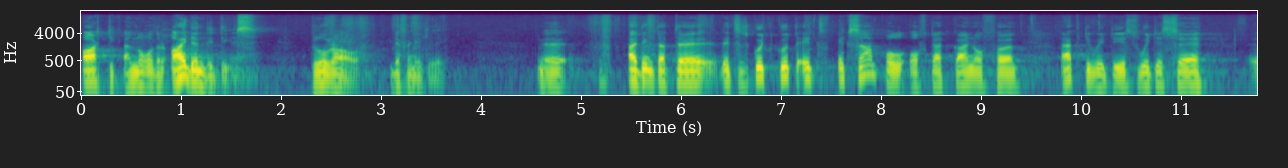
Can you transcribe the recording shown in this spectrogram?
Arctic and Northern identities, plural, definitely. Uh, I think that uh, it's a good, good ex example of that kind of uh, activities, which is uh, uh,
